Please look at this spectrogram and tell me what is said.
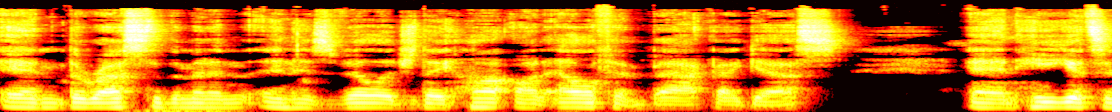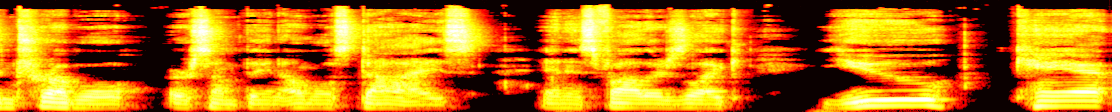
and the rest of the men in, in his village they hunt on elephant back, I guess. And he gets in trouble or something, almost dies. And his father's like, "You can't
